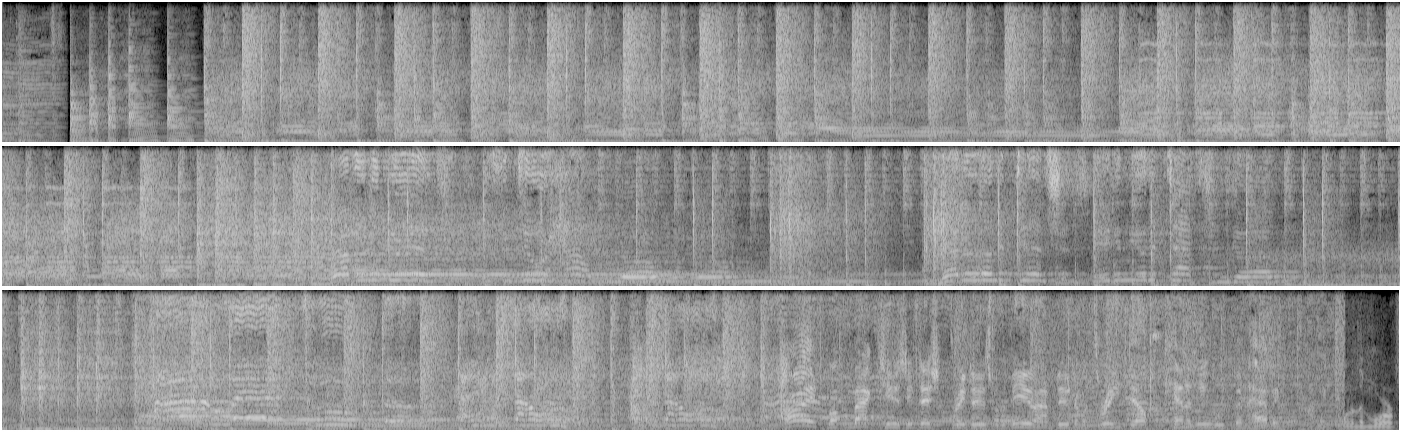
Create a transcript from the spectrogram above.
Edition, Three Dudes with a View. I'm dude number three, Del Kennedy. We've been having, I think, one of the more,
